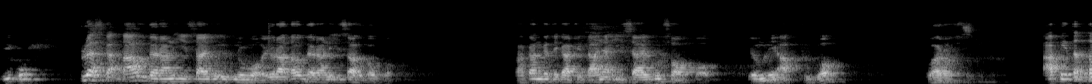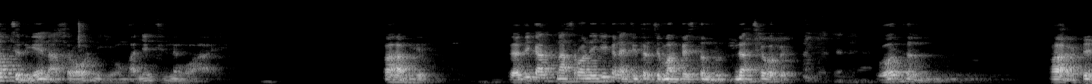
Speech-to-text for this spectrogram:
Iku belas gak tahu darah Isa itu ibnu Wah, ya tahu darah Isa itu apa. Bahkan ketika ditanya Isa itu sopo, ya muni Abdullah wa Rasul. Tapi tetap jenenge Nasrani, panjang jeneng wae. Paham ya? Berarti kan Nasrani ini kena diterjemah Kristen tuh, enggak jawab ya? Boten. Paham ya?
